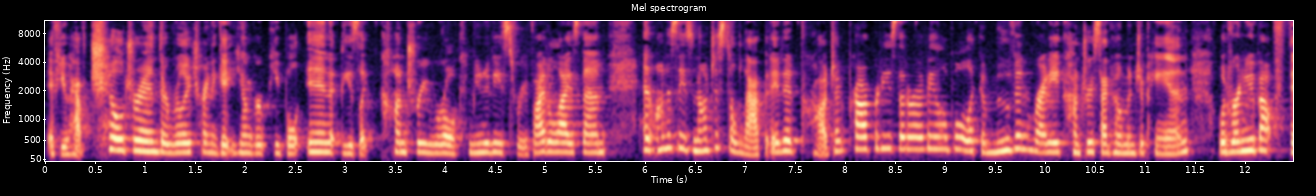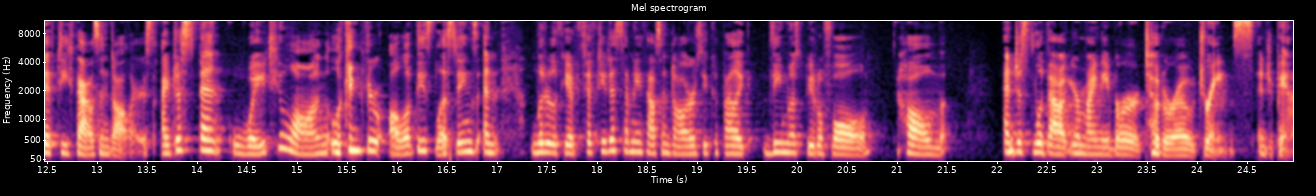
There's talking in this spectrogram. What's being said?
if you have children. They're really trying to get younger people in these like country rural communities to revitalize them. And honestly, it's not just dilapidated project properties that are available, like a move in ready countryside home in Japan would run you about $50,000. I just spent way too long looking through all of these listings and literally if you had 50 to $70,000, you could buy like the most beautiful home and just live out your my neighbor Totoro dreams in Japan.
